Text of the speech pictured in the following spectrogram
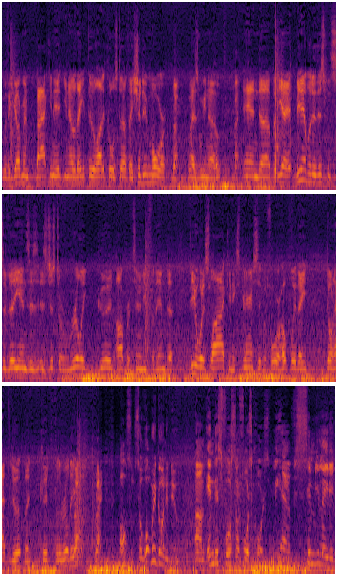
with the government backing it. You know they get through a lot of cool stuff. They should do more, Right. as we know. Right. And uh, but yeah, being able to do this with civilians is, is just a really good opportunity for them to feel what it's like and experience it before. Hopefully they don't have to do it, but could for the real deal. Right, right. Awesome. So what we're going to do um, in this Force on Force course, we have simulated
